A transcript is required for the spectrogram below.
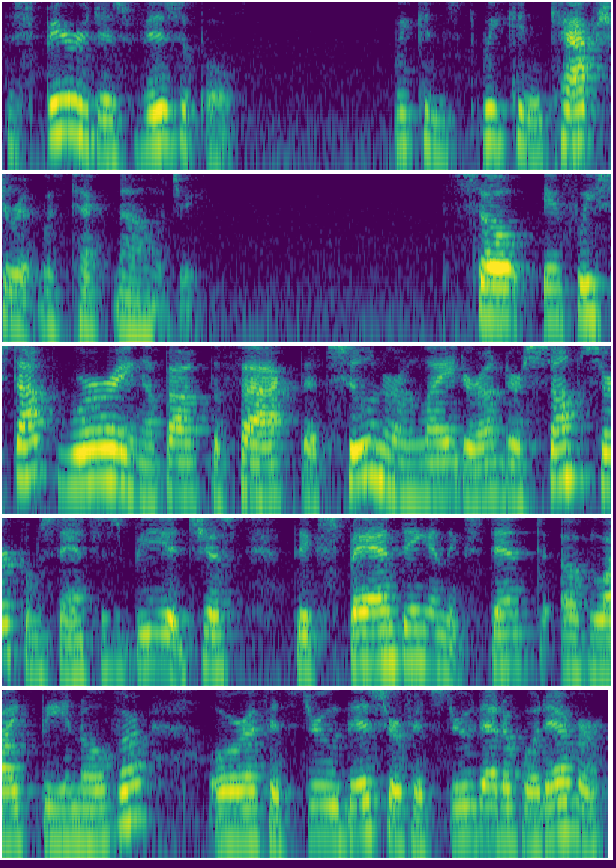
The spirit is visible. We can we can capture it with technology. So if we stop worrying about the fact that sooner or later, under some circumstances, be it just the expanding and extent of life being over, or if it's through this or if it's through that or whatever,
